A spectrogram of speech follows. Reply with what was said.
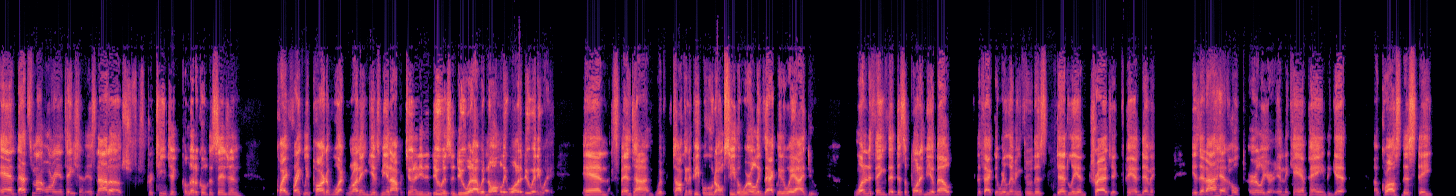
And that's my orientation. It's not a strategic political decision. quite frankly, part of what running gives me an opportunity to do is to do what I would normally want to do anyway and spend time with talking to people who don't see the world exactly the way I do. One of the things that disappointed me about the fact that we're living through this deadly and tragic pandemic is that I had hoped earlier in the campaign to get across this state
